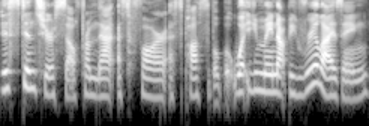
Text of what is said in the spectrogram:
distance yourself from that as far as possible. But what you may not be realizing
